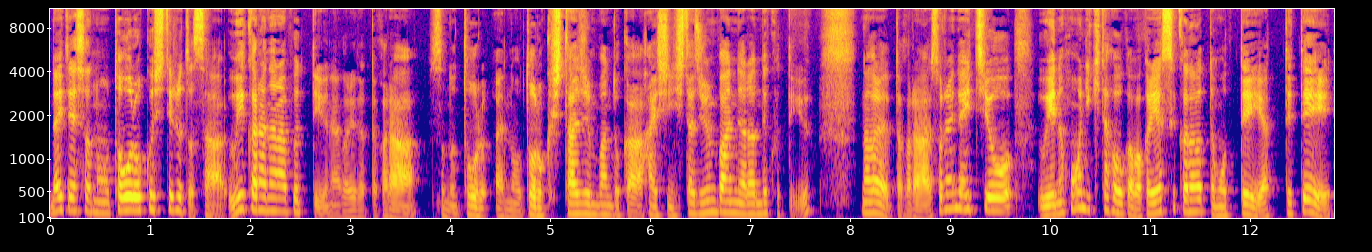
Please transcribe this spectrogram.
大体その、登録してるとさ、上から並ぶっていう流れだったから、その、登録、あの、登録した順番とか、配信した順番に並んでくっていう流れだったから、それで一応、上の方に来た方が分かりやすいかなって思ってやってて、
